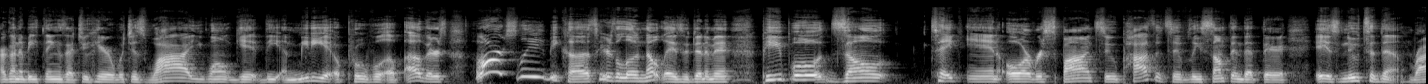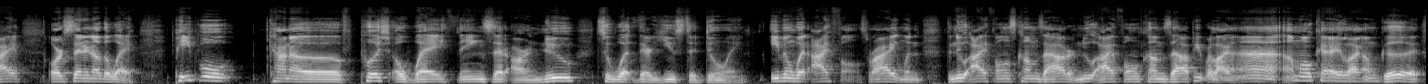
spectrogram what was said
are going to be things that you hear, which is why you won't get the immediate approval of others, largely because here's a little note, ladies and gentlemen, people don't take in or respond to positively something that there is new to them, right? Or said another way, people kind of push away things that are new to what they're used to doing even with iPhones, right? When the new iPhones comes out or new iPhone comes out, people are like, ah, I'm okay, like I'm good.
